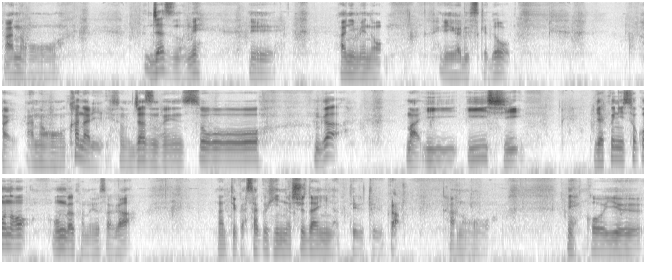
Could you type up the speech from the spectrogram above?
あのー、ジャズのね、えー、アニメの映画ですけど、はい、あのかなりそのジャズの演奏が、まあ、いいいいし逆にそこの音楽の良さがなんていうか作品の主題になっているというかあの、ね、こういう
